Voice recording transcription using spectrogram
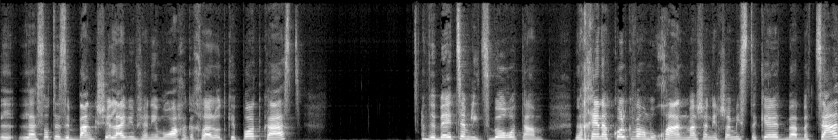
לעשות איזה בנק של לייבים שאני אמורה אחר כך לעלות כפודקאסט, ובעצם לצבור אותם. לכן הכל כבר מוכן. מה שאני עכשיו מסתכלת בצד,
